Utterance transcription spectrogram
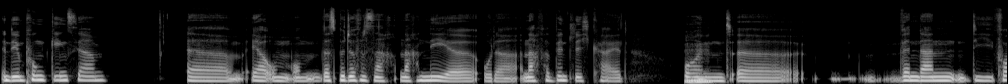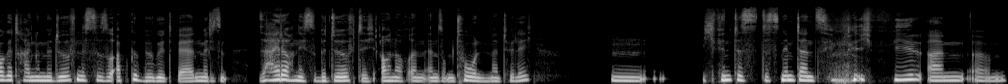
in dem Punkt ging es ja äh, eher um, um das Bedürfnis nach, nach Nähe oder nach Verbindlichkeit. Mhm. Und äh, wenn dann die vorgetragenen Bedürfnisse so abgebügelt werden mit diesem, sei doch nicht so bedürftig, auch noch in, in so einem Ton natürlich, hm, ich finde, das, das nimmt dann ziemlich viel an, ähm,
